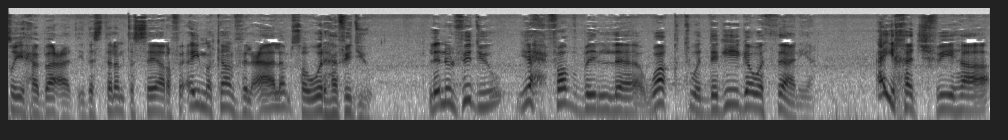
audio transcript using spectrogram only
نصيحة بعد إذا استلمت السيارة في أي مكان في العالم صورها فيديو. لأنه الفيديو يحفظ بالوقت والدقيقة والثانية. أي خدش فيها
